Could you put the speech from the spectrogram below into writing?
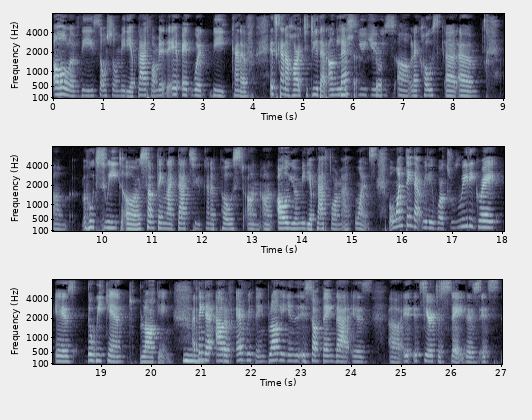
all of the social media platform. It, it, it, would be kind of it's kind of hard to do that unless you use sure. uh, like host uh, um, um, Hootsuite or something like that to kind of post on on all your media platform at once. But one thing that really works really great is the weekend blogging. Mm. I think that out of everything, blogging is something that is uh, it, it's here to stay. There's it's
